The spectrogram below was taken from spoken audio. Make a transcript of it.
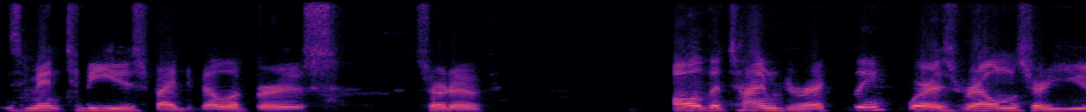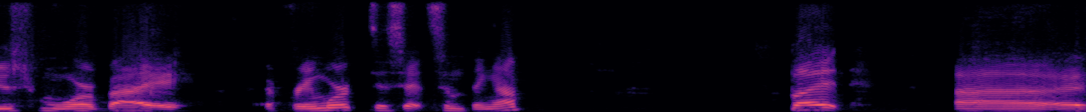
is meant to be used by developers sort of all the time directly, whereas realms are used more by a framework to set something up. But uh,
